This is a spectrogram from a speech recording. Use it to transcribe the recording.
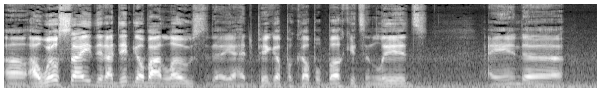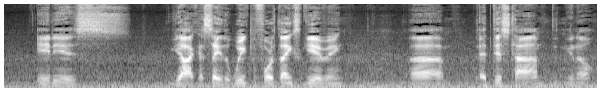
uh, i will say that i did go by lowes today i had to pick up a couple buckets and lids and uh, it is like i say the week before thanksgiving uh, at this time you know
